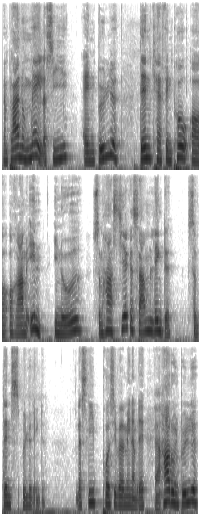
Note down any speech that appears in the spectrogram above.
Man plejer normalt at sige, at en bølge, den kan finde på at, at ramme ind i noget, som har cirka samme længde som dens bølgelængde. Lad os lige prøve at sige, hvad jeg mener med det. Ja. Har du en bølge,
